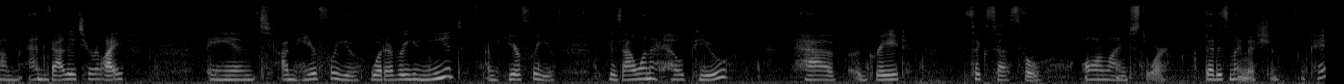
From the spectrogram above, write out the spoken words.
um, add value to your life and I'm here for you. Whatever you need, I'm here for you because I want to help you have a great, successful online store. That is my mission, okay?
